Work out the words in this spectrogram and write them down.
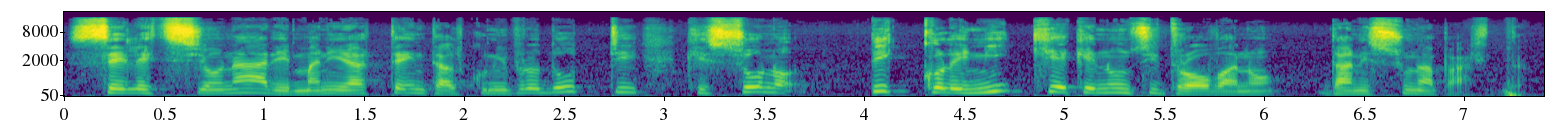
selezionare in maniera attenta alcuni prodotti che sono piccole nicchie che non si trovano da nessuna parte.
